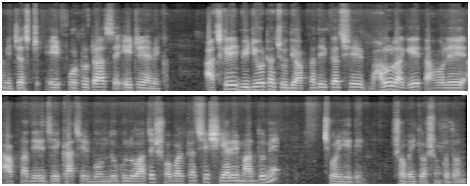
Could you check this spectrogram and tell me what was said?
আমি জাস্ট এই ফটোটা আছে, এটাই আমি। আজকের এই ভিডিওটা যদি আপনাদের কাছে ভালো লাগে, তাহলে আপনাদের যে কাছের বন্ধুগুলো আছে সবার কাছে শেয়ারের মাধ্যমে ছড়িয়ে দিন। সবাইকে অসংখ্য ধন্যবাদ।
